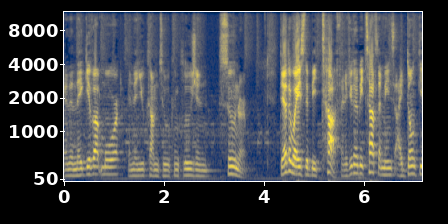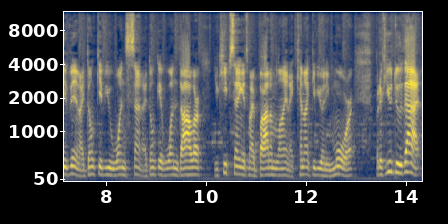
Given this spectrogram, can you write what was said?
and then they give up more, and then you come to a conclusion sooner. The other way is to be tough, and if you're going to be tough, that means I don't give in, I don't give you one cent, I don't give one dollar. You keep saying it's my bottom line, I cannot give you any more. But if you do that,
